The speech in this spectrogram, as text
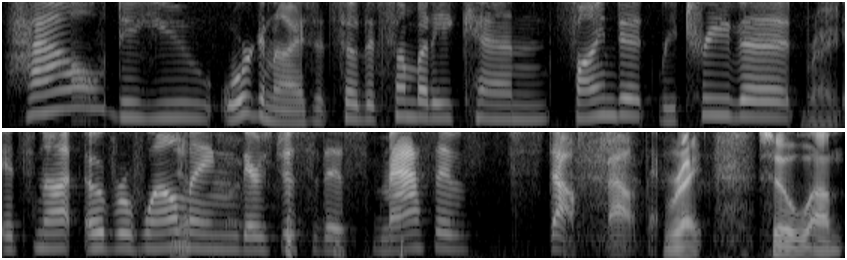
how do you organize it so that somebody can find it, retrieve it? Right. It's not overwhelming. There's just this massive stuff out there. Right. So um,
